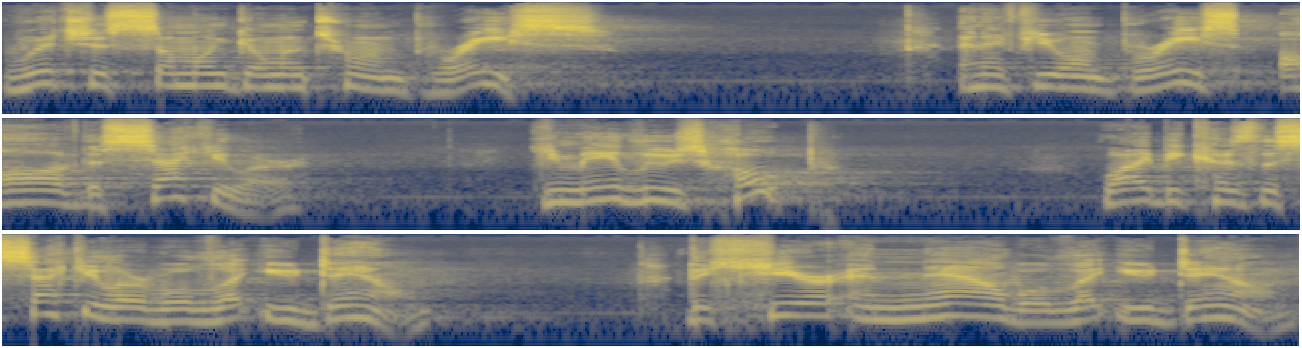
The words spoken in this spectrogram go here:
Which is someone going to embrace? And if you embrace all of the secular, you may lose hope. Why? Because the secular will let you down. The here and now will let you down.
